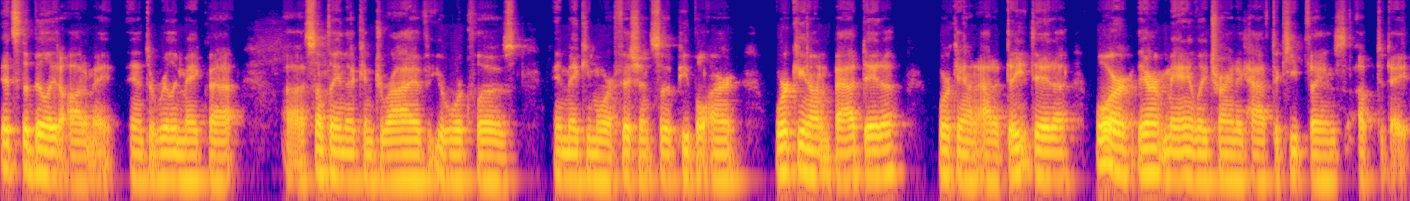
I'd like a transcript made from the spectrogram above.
it's the ability to automate and to really make that uh, something that can drive your workflows and make you more efficient so that people aren't working on bad data, working on out of date data, or they aren't manually trying to have to keep things up to date.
